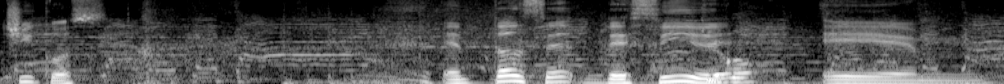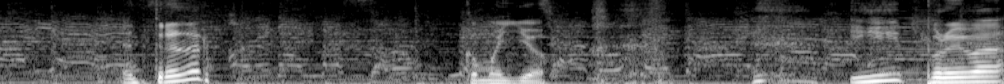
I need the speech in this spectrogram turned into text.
chicos? Entonces decide eh, entrenar como yo. y prueba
